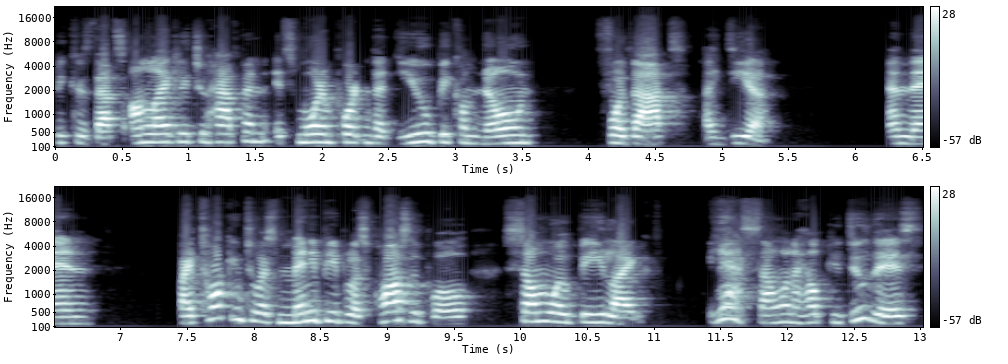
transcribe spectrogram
because that's unlikely to happen. It's more important that you become known for that idea. And then by talking to as many people as possible, some will be like, Yes, I want to help you do this.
